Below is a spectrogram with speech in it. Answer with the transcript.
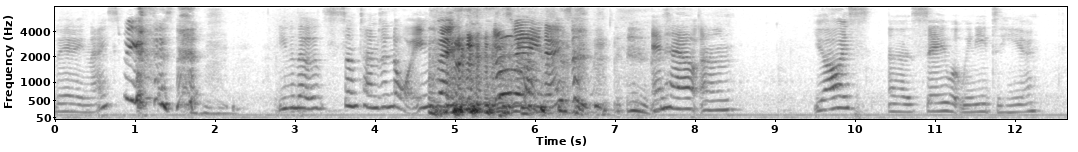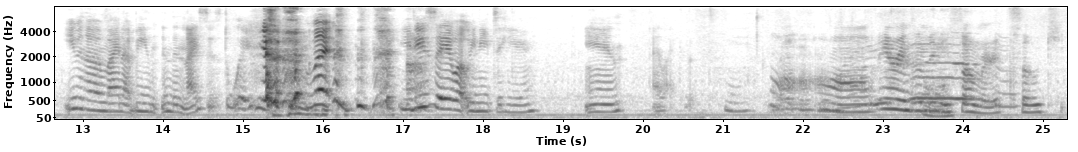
very nice because even though it's sometimes annoying, but it's very nice. and how um you always uh, say what we need to hear, even though it might not be in the nicest way, but you do say what we need to hear, and I like that. Yeah. Aw, Aaron's a mini Sommer. It's so cute.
